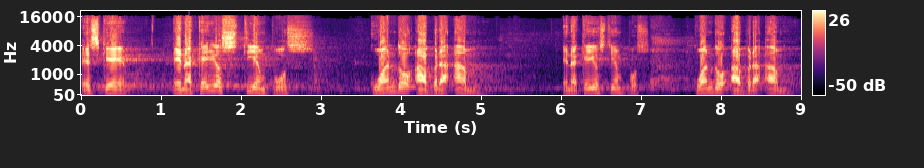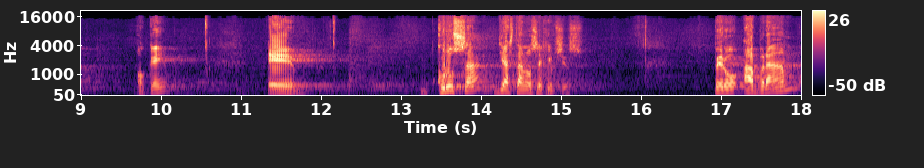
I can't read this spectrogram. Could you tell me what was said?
es que en aquellos tiempos, cuando Abraham, en aquellos tiempos, cuando Abraham, ¿ok? Eh, cruza, ya están los egipcios. Pero Abraham,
